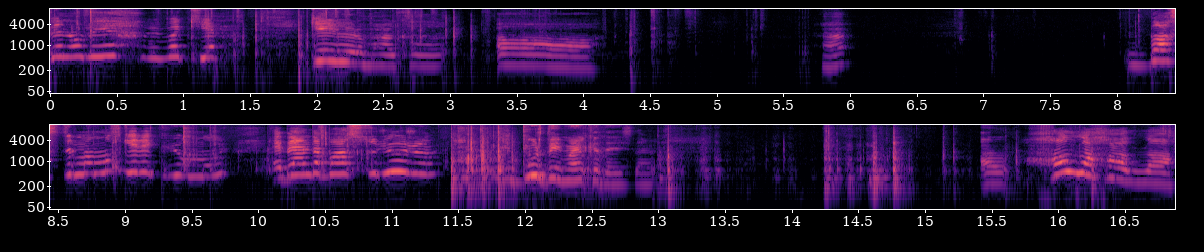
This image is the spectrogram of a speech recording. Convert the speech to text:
Ben oraya bir bakayım. Geliyorum arkadaşlar. Aa. Ha? Bastırmamız gerekiyor mu? E ben de bastırıyorum. E, buradayım arkadaşlar. Al- Allah Allah.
